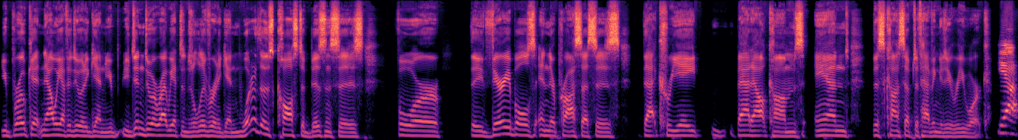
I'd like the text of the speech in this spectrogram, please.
You broke it, now we have to do it again. You you didn't do it right, we have to deliver it again. What are those costs to businesses for? The variables in their processes that create bad outcomes and this concept of having to do rework. Yeah.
